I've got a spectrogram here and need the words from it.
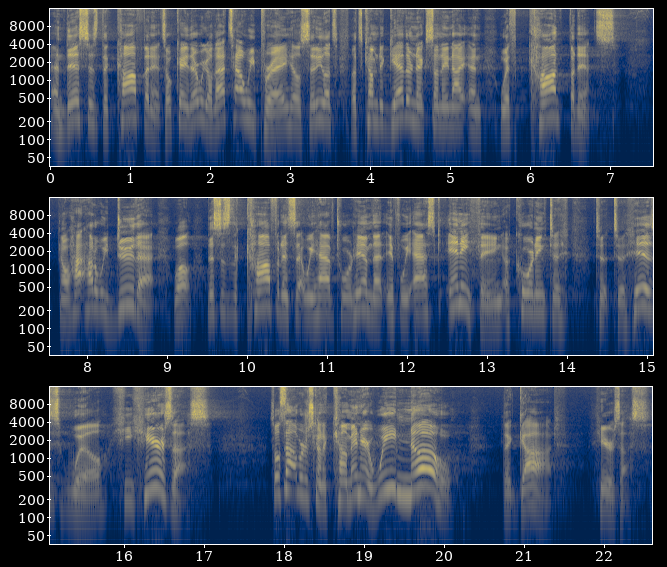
and this is the confidence. Okay, there we go. That's how we pray, Hill City. Let's, let's come together next Sunday night and with confidence. Now, how, how do we do that? Well, this is the confidence that we have toward Him that if we ask anything according to, to, to His will, He hears us. So it's not we're just going to come in here. We know that God hears us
